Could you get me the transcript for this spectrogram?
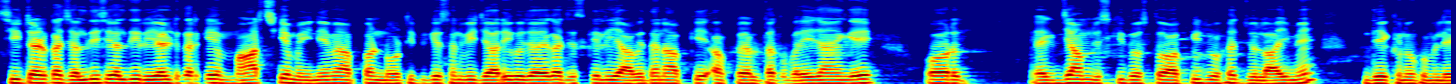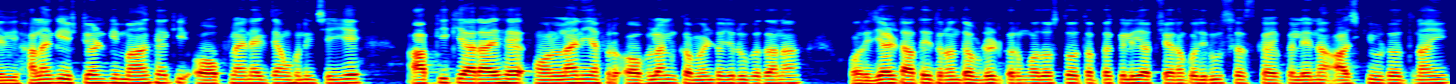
सी का जल्दी से जल्दी रिज़ल्ट करके मार्च के महीने में आपका नोटिफिकेशन भी जारी हो जाएगा, जिसके लिए आवेदन आपके अप्रैल तक भरे जाएँगे। और एग्ज़ाम जिसकी दोस्तों आपकी जो है जुलाई में देखने को मिलेगी। हालाँकि स्टूडेंट की मांग है कि ऑफलाइन एग्ज़ाम होनी चाहिए। आपकी क्या राय है, ऑनलाइन या फिर ऑफलाइन कमेंट में ज़रूर बताना। और रिज़ल्ट आते ही तुरंत अपडेट करूँगा दोस्तों। तब तक के लिए आप चैनल को ज़रूर सब्सक्राइब कर लेना। आज की वीडियो इतना ही।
